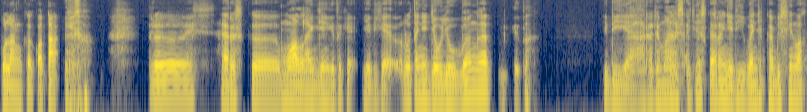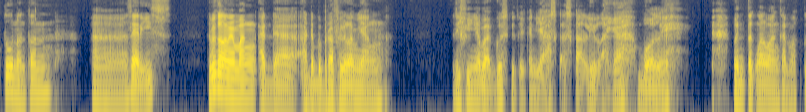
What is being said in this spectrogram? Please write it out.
pulang ke kota gitu. Terus harus ke mall lagi gitu kayak jadi kayak rutenya jauh-jauh banget gitu. Jadi ya rada males aja sekarang jadi banyak ngabisin waktu nonton uh, series. Tapi kalau memang ada ada beberapa film yang reviewnya bagus gitu ya kan ya sekali lah ya boleh untuk meluangkan waktu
